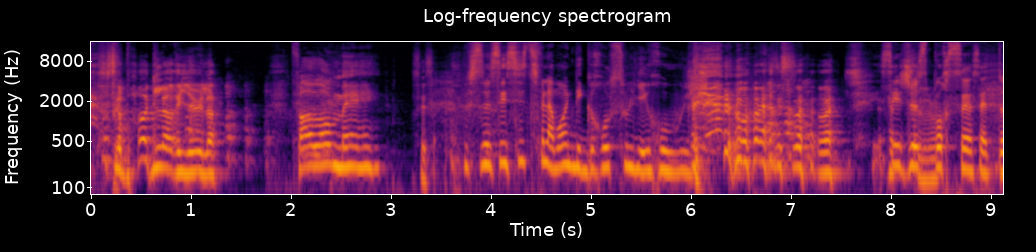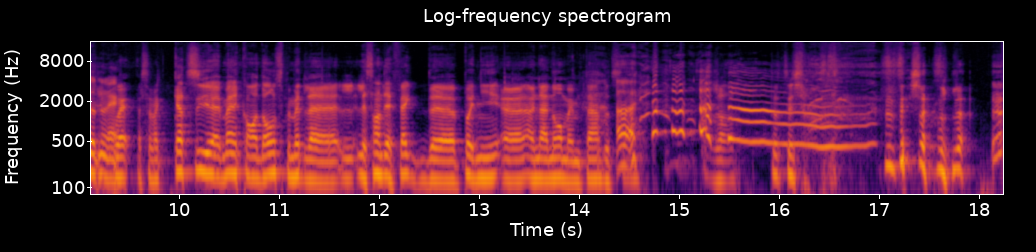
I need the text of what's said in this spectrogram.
ça serait pas glorieux, là. Follow me. C'est ça. C'est si tu fais l'amour avec des gros souliers rouges. ouais, c'est ça, ouais. C'est juste pour ça, cette tune là Ouais, ça fait- quand tu euh, mets un condom, tu peux mettre le, le sound effect de pogner euh, un anneau en même temps, tout ça. Genre, toutes ces choses. Toutes ces choses-là.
